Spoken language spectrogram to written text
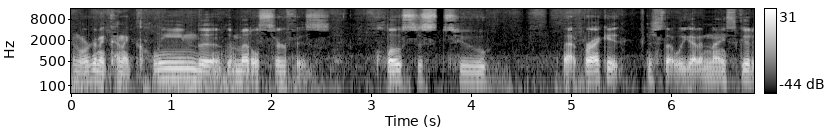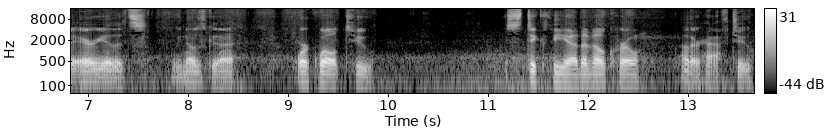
and we're gonna kind of clean the, the metal surface closest to that bracket just so that we got a nice good area that's we know is gonna work well to stick the uh, the velcro other half to.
